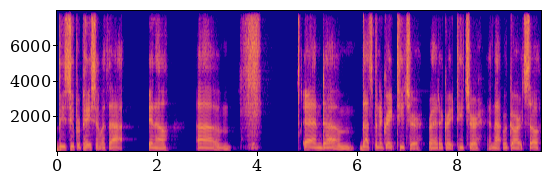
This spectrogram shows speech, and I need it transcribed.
be super patient with that, you know, um, and um, that's been a great teacher, right? A great teacher in that regard. So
